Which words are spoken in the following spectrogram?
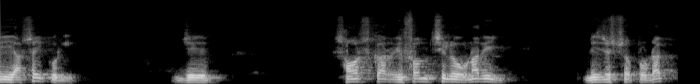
এই আশাই করি যে সংস্কার রিফর্ম ছিল ওনারই নিজস্ব প্রোডাক্ট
